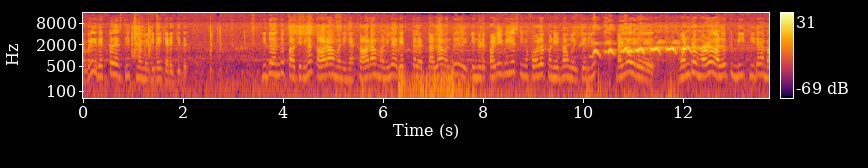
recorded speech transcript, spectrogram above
அவரை ரெட் கலர் சீட்ஸ் நம்ம கிட்ட கிடைக்குது. இது வந்து பார்த்தீங்கன்னா காராமணிங்க. காராமணியில் ரெட் கலர் நல்லா வந்து என்னுடைய பழைய வீடியோஸ் நீங்கள் ஃபாலோ பண்ணியிருந்தா உங்களுக்கு தெரியும். நல்லா ஒரு ஒன்றரை முழம் அளவுக்கு நீட் நீட்டாக நம்ம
